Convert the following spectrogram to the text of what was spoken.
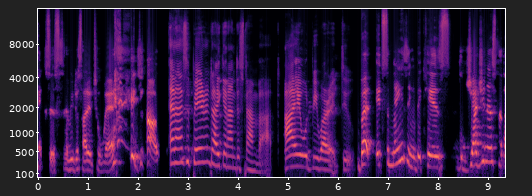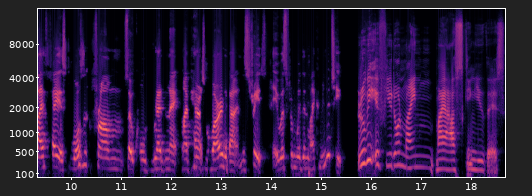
Texas have you decided to wear hijab? And as a parent, I can understand that. I would be worried too. But it's amazing because the judginess that I faced wasn't from so called redneck my parents were worried about in the streets. It was from within my community. Ruby, if you don't mind my asking you this,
